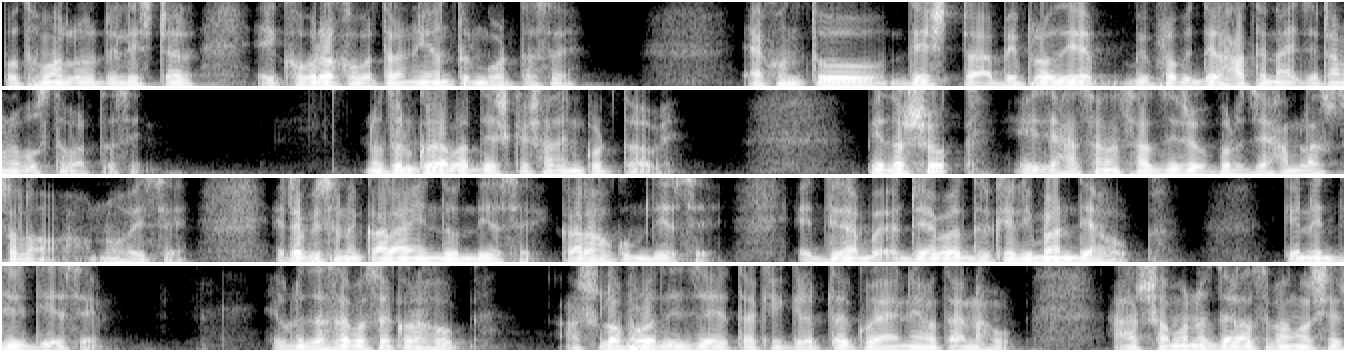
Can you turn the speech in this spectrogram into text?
প্রথম আলো ডেলি স্টার এই খবরাখবর তারা নিয়ন্ত্রণ করতেছে। এখন তো দেশটা বিপ্লবী, বিপ্লবীদের হাতে নাই, যেটা আমরা বুঝতে পারতেছি। নতুন করে আবার দেশকে স্বাধীন করতে হবে। প্রিয় দর্শক, এই যে হাসানা সাজির উপর যে হামলা চালানো হয়েছে এটা পিছনে কারা ইন্ধন দিয়েছে, কারা হুকুম দিয়েছে? এই ড্রাইভার- ড্রাইভারদেরকে রিমান্ড দেওয়া হোক, কে নির্দেশ দিয়েছে? এগুলো যাচাই বাছাই করা হোক, আসল অপরাধী যে তাকে গ্রেপ্তার করে আইনে আওতায় আনা হোক। আর সমন্বয়ক যারা আছে বাংলাদেশের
